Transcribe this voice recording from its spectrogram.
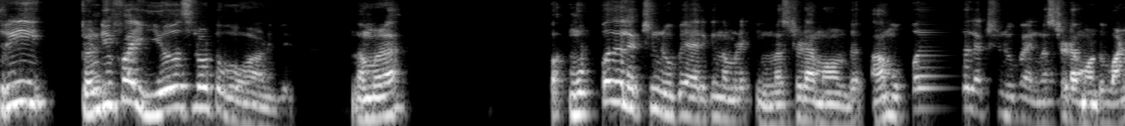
ത്രീ ട്വന്റി ഫൈവ് ഇയേഴ്സിലോട്ട് പോവുകയാണെങ്കിൽ നമ്മുടെ മുപ്പത് ലക്ഷം രൂപയായിരിക്കും നമ്മുടെ ഇൻവെസ്റ്റഡ് എമൗണ്ട് ആ മുപ്പത് ലക്ഷം രൂപ invested amount one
